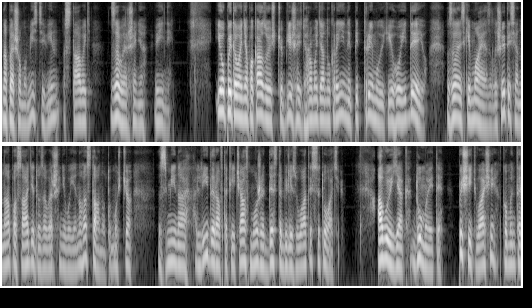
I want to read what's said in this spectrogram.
На першому місці він ставить завершення війни. І опитування показує, що більшість громадян України підтримують його ідею. Зеленський має залишитися на посаді до завершення воєнного стану, тому що зміна лідера в такий час може дестабілізувати ситуацію. А ви як думаєте? Пишіть ваші коментарі.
